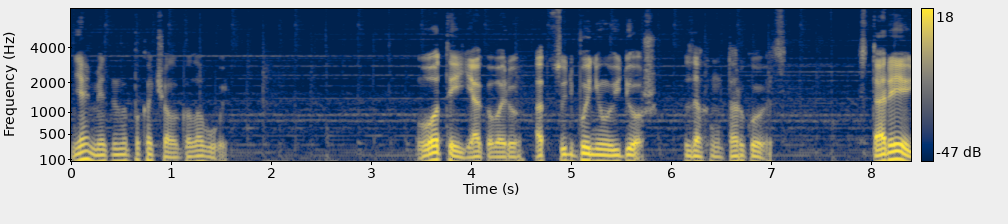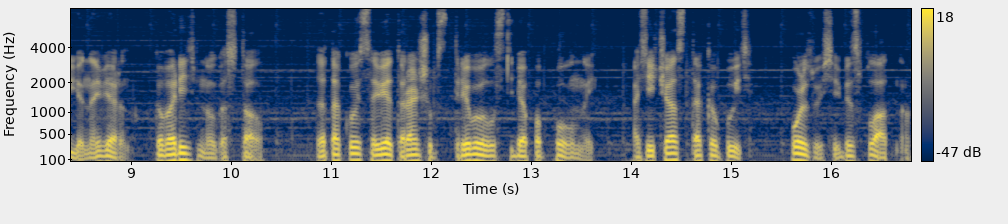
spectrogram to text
Я медленно покачал головой. Вот и я говорю, от судьбы не уйдешь, вздохнул торговец. Старею я, наверное, Говорить много стал. За такой совет раньше бы стребовал с тебя по полной. А сейчас так и быть. Пользуйся бесплатно.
